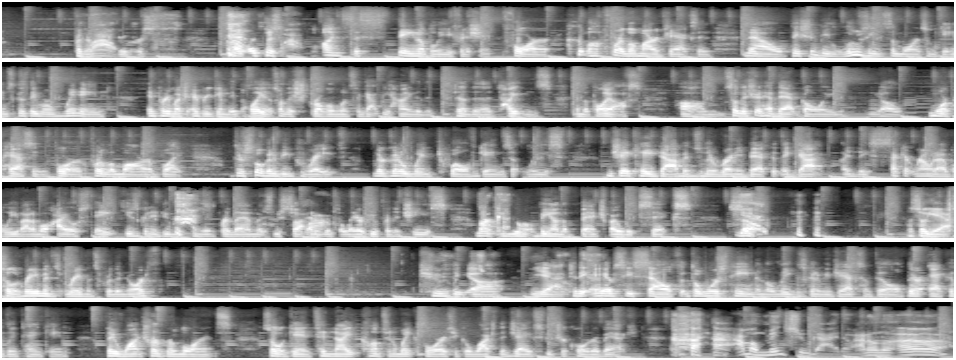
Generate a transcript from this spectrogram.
for their wow. receivers. So it's just wow. unsustainably efficient for for Lamar Jackson. Now they should be losing some more in some games because they were winning in pretty much every game they played. That's why they struggled once they got behind to the, to the Titans in the playoffs. Um, so they should have that going, you know, more passing for for Lamar, but they're still going to be great. They're going to win 12 games at least. J.K. Dobbins, the running back that they got in the second round, I believe, out of Ohio State, he's going to do the same for them as we saw wow. Edwards-Helaire do for the Chiefs. Mark okay. will be on the bench by week six. So, yeah. so yeah, so Ravens, Ravens for the North to the uh, yeah to the AFC South. The worst team in the league is going to be Jacksonville. They're actively tanking. They want Trevor Lawrence. So again, tonight, Clemson, Wake Forest. You can watch the Jags' future quarterback. I'm a Minshew guy though. I don't know. Uh,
